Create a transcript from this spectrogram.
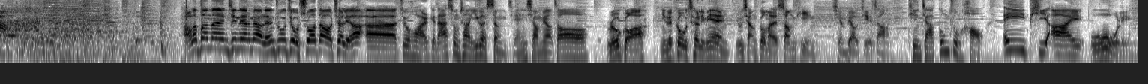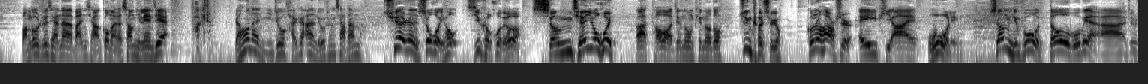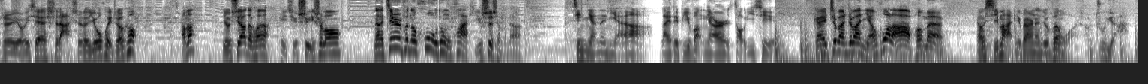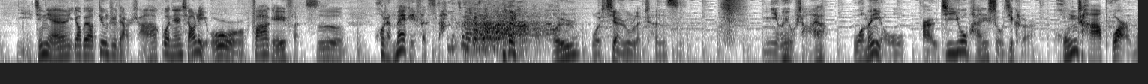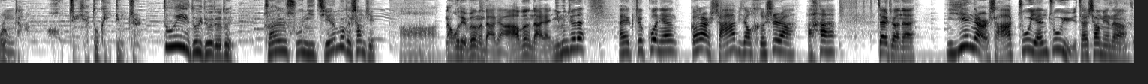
好了，朋友们，今天的妙连珠就说到这里了。呃，最后还是给大家送上一个省钱小妙招哦。如果你的购物车里面有想购买的商品，先不要结账，添加公众号 API 五五零，网购之前呢，把你想要购买的商品链接发给他。然后呢，你就还是按流程下单吧。确认收货以后，即可获得省钱优惠啊！淘宝、京东、拼多多均可使用。公众号是 API 五五零，商品服务都不变啊，就是有一些实打实的优惠折扣，好吗？有需要的朋友可以去试一试喽。那今日份的互动话题是什么呢？今年的年啊，来的比往年儿早一些，该置办置办年货了啊，朋友们。然后喜马这边呢就问我说：“朱宇啊，你今年要不要定制点啥过年小礼物发给粉丝，或者卖给粉丝啊？” 哎，我陷入了沉思。你们有啥呀？我们有耳机、U 盘、手机壳、红茶、普洱、乌龙茶，哦，这些都可以定制。对对对对对，专属你节目的商品啊！那我得问问大家啊，问问大家，你们觉得，哎，这过年搞点啥比较合适啊？啊哈！再者呢，你印点啥朱言朱语在上面呢？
